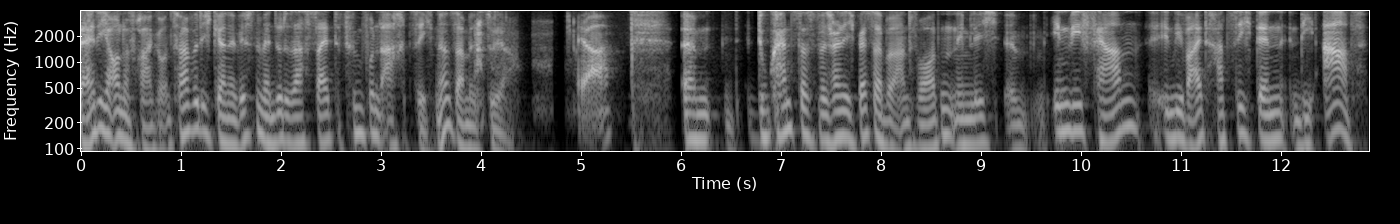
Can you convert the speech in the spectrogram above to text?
Da hätte ich auch eine Frage. Und zwar würde ich gerne wissen, wenn du sagst, seit 85, ne, sammelst du ja. Ja. Ähm, du kannst das wahrscheinlich besser beantworten, nämlich ähm, inwiefern, inwieweit hat sich denn die Art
